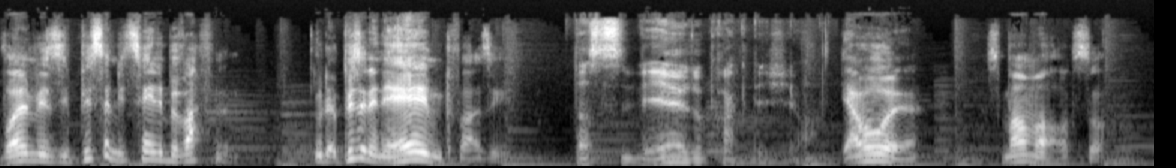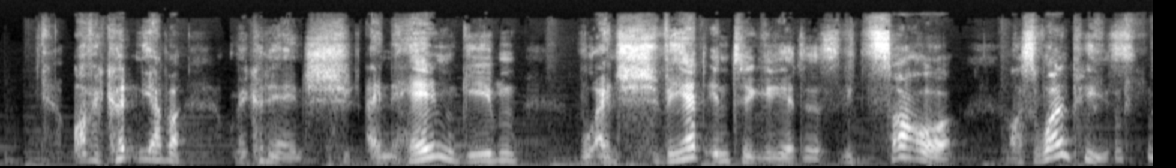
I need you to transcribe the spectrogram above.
wollen wir sie bis an die Zähne bewaffnen. Oder bis an den Helm quasi. Das wäre praktisch, ja. Jawohl. Das machen wir auch so. Oh, wir könnten ja aber. Wir können ja einen, einen Helm geben, wo ein Schwert integriert ist. Wie Zorro aus One Piece.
